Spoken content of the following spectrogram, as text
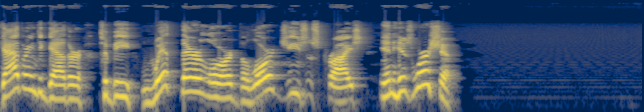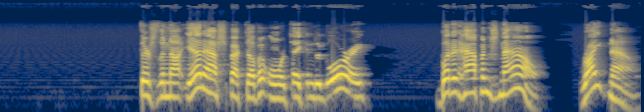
gathering together to be with their Lord, the Lord Jesus Christ, in his worship. There's the not yet aspect of it when we're taken to glory, but it happens now, right now,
